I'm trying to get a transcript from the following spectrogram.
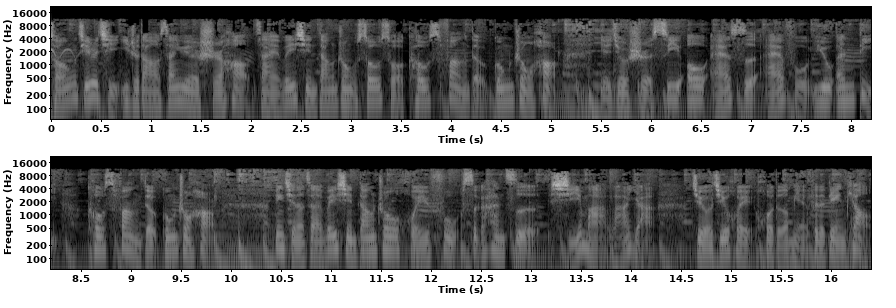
从即日起一直到三月十号，在微信当中搜索 “cosfun” 的公众号，也就是 C O S F U N D cosfun 的公众号，并且呢，在微信当中回复四个汉字“喜马拉雅”，就有机会获得免费的电影票。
